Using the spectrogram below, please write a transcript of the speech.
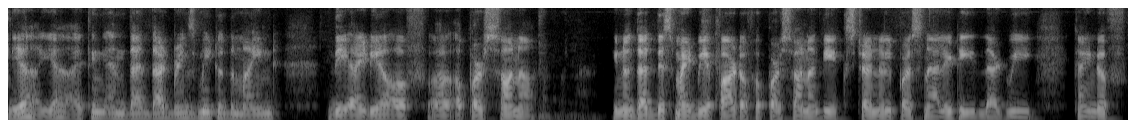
Yeah, yeah, I think, and that that brings me to the mind the idea of uh, a persona. You know that this might be a part of a persona, the external personality that we kind of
